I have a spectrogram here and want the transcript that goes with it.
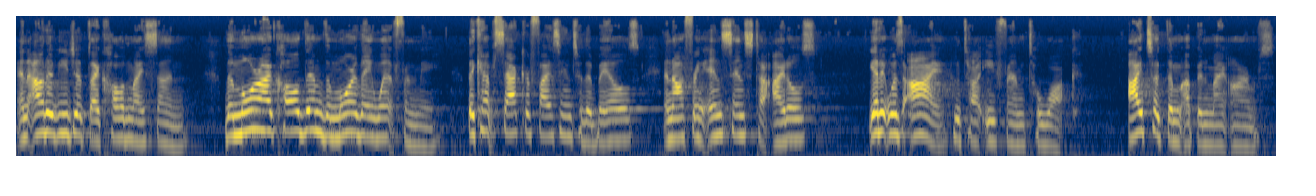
and out of Egypt I called my son. The more I called them, the more they went from me. They kept sacrificing to the Baals and offering incense to idols. Yet it was I who taught Ephraim to walk. I took them up in my arms,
